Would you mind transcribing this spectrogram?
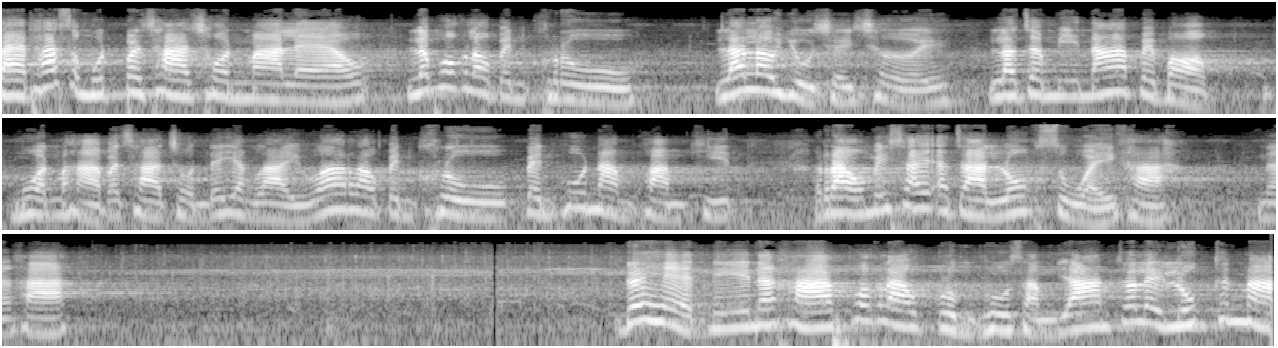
แต่ถ้าสมมติประชาชนมาแล้ว แล้วพวกเราเป็นครู แล้วเราอยู่เฉยๆ เราจะมีหน้าไปบอก มวลมหาประชาชนได้อย่างไร ว่าเราเป็นครูเป็นผู้นำความคิด เราไม่ใช่อาจารย์โลกสวยค่ะนะคะด้วยเหตุนี้นะคะ พวกเรากลุ่มครูสามย่านก็เลยลุกขึ้นมา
